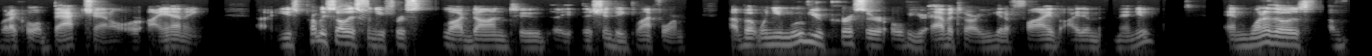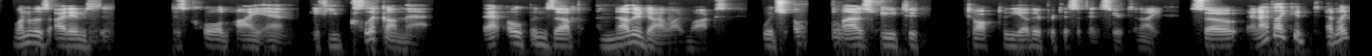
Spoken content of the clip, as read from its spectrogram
what I call a back channel or IMing. Uh, you probably saw this when you first logged on to the, the Shindig platform. Uh, but when you move your cursor over your avatar, you get a five item menu. And one of those one of those items is called IM. If you click on that, that opens up another dialog box, which allows you to talk to the other participants here tonight. So, and I'd like to, I'd like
